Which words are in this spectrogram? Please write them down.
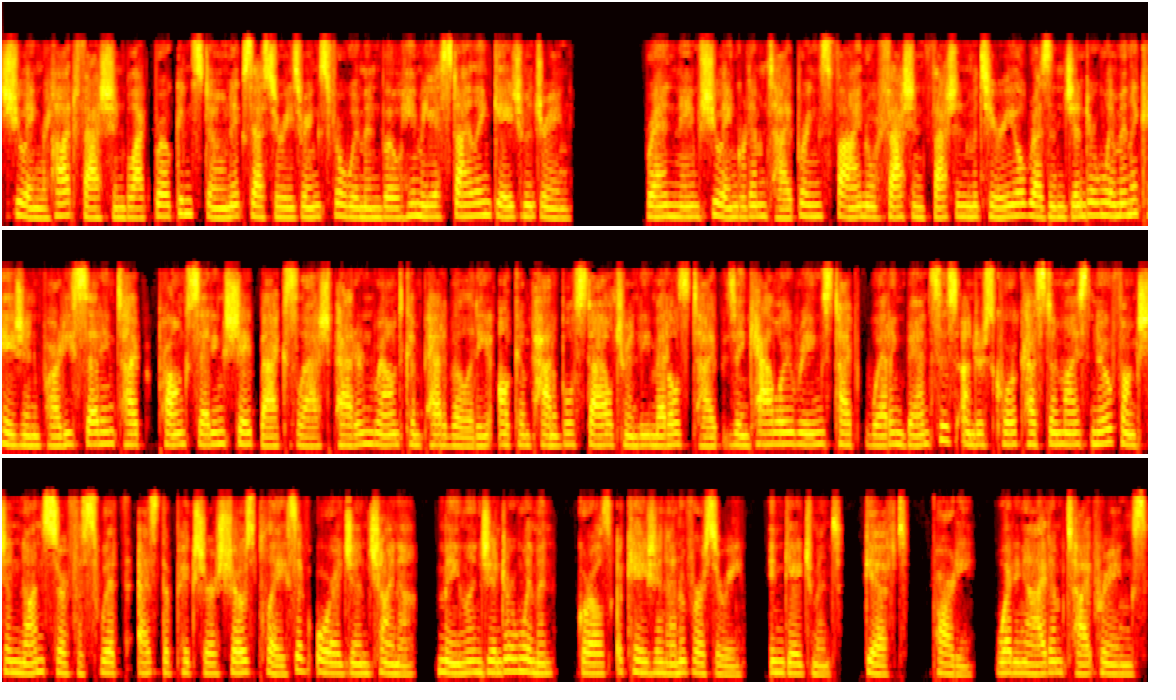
Shuang Hot Fashion Black Broken Stone Accessories Rings for Women Bohemia Style Engagement Ring. Brand name Shuangradam type rings fine or fashion fashion material resin gender women occasion party setting type prong setting shape backslash pattern round compatibility all compatible style trendy metals type zinc alloy rings type wedding bands underscore customized no function non surface width as the picture shows place of origin China, mainland gender women, girls occasion anniversary, engagement, gift, party, wedding item type rings.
